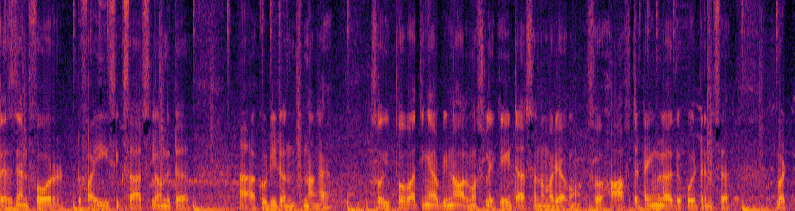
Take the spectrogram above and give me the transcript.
less than four to five six ஹவர்ஸில் வந்துட்டு uh, கூட்டிகிட்டு வந்துட்டுருந்தாங்க. ஸோ இப்போ பார்த்தீங்க அப்படின்னா ஆல்மோஸ்ட் லைக் எயிட் ஹவர்ஸ் அந்த மாதிரி ஆகும். ஸோ ஹாஃப் த டைமில் அது போயிட்டு இருந்துச்சு பட்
